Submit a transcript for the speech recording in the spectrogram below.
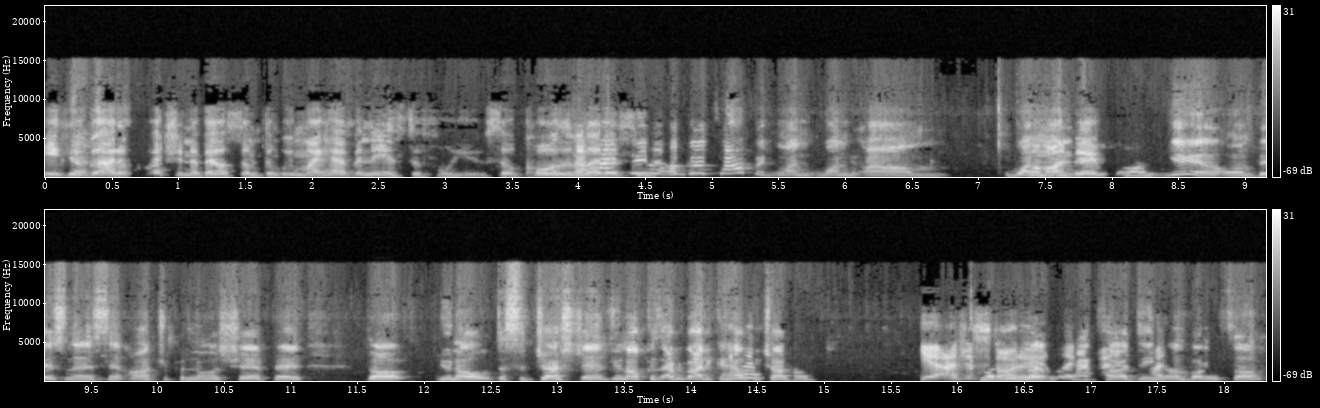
if Yes. you got a question about something, we might have an answer for you. So call and That let us be know. a good topic one one um one, One Monday, Monday? on yeah on business and entrepreneurship and the you know the suggestions you know because everybody can help Yeah. each other. Yeah, I just Whether started like tax I- ID I- number and stuff.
